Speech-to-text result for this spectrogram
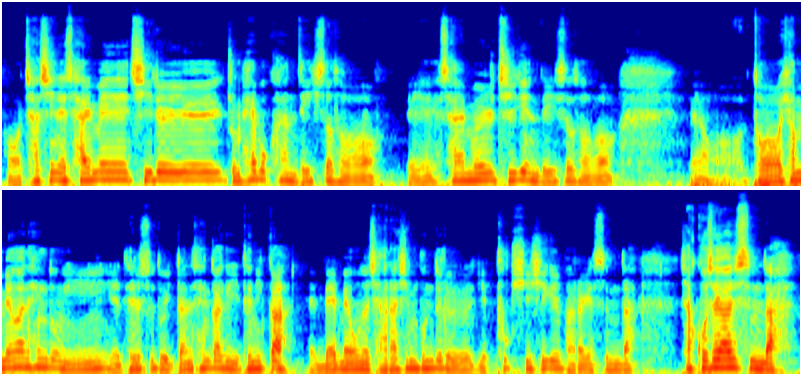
어, 자신의 삶의 질을 좀 회복하는 데 있어서 예, 삶을 즐기는 데 있어서 어, 더 현명한 행동이 예, 될 수도 있다는 생각이 드니까 예, 매매 오늘 잘하신 분들은 예, 푹 쉬시길 바라겠습니다. 자 고생하셨습니다.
